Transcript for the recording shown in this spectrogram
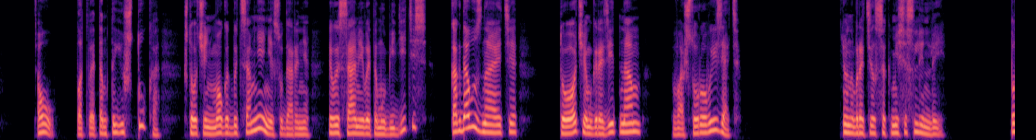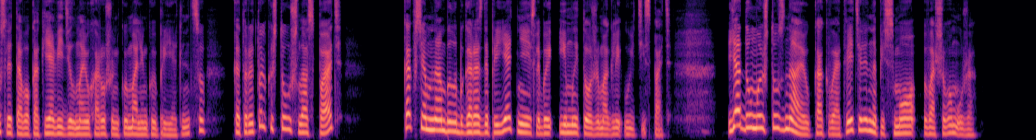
«О, вот в этом-то и штука», что очень могут быть сомнения, сударыня, и вы сами в этом убедитесь, когда узнаете то, чем грозит нам ваш суровый зять. Он обратился к миссис Линли. После того, как я видел мою хорошенькую маленькую приятельницу, которая только что ушла спать, как всем нам было бы гораздо приятнее, если бы и мы тоже могли уйти спать. Я думаю, что знаю, как вы ответили на письмо вашего мужа.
